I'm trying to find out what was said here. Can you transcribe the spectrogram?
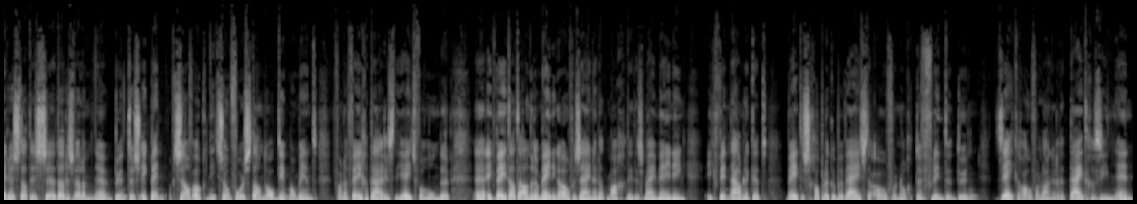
Dus dat is, uh, dat is wel een uh, punt. Dus ik ben zelf ook niet zo'n voorstander op dit moment van een vegetarisch dieet voor honden. Uh, ik weet dat er andere meningen over zijn en dat mag. Dit is mijn mening. Ik vind namelijk het wetenschappelijke bewijs erover nog te flinterdun. Zeker over langere tijd gezien. En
